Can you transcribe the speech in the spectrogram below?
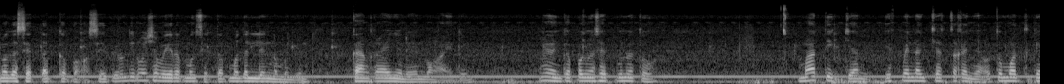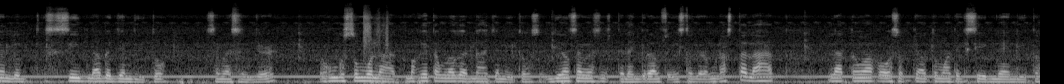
mag-set up ka pa kasi. Pero hindi naman siya mahirap mag-set up, madali lang naman yun. Kaya-kaya nyo na yun mga idol. Ngayon, kapag na-set mo na to, matik yan. If may nag-chat sa kanya, automatic yan load, save na agad yan dito sa messenger. O kung gusto mo lahat, makita mo agad lahat yan dito. Hindi lang sa messenger, telegram, sa instagram, basta lahat. Lahat ng mga kausap niya, automatic save na yan dito.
